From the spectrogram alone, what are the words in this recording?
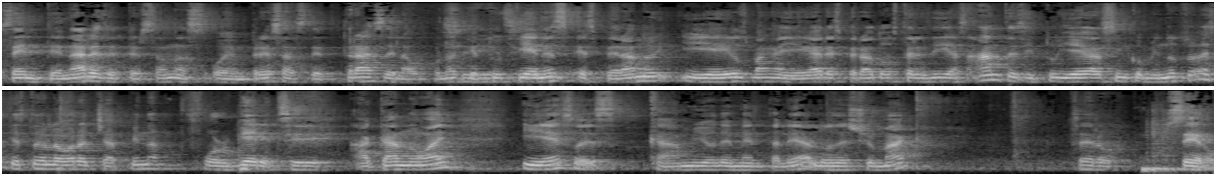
centenares de personas o empresas detrás de la oportunidad que tú tienes esperando y ellos van a llegar a esperar dos, tres días antes y tú llegas cinco minutos, es que estoy en la hora chapina, forget it. Sí. Acá no hay. Y eso es cambio de mentalidad. Lo de Schumacher, cero. Cero,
